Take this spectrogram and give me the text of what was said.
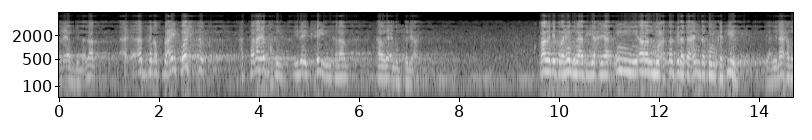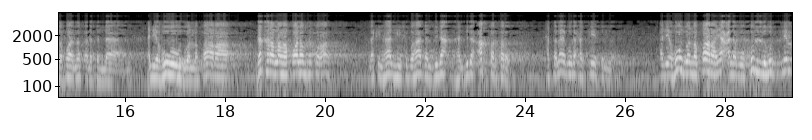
والعياذ بالله. قال أدخل إصبعيك واشدد. حتى لا يدخل إليك شيء من كلام هؤلاء المبتدعة. قال لابراهيم بن أبي يحيى إني أرى المعتزلة عندكم كثير. يعني لاحظوا يا أخوان مسألة اليهود والنصارى. ذكر الله أقوالهم في القرآن. لكن هذه شبهات البدع البدع أخطر فرد حتى لا يقول أحد كيف اليهود والنصارى يعلم كل مسلم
